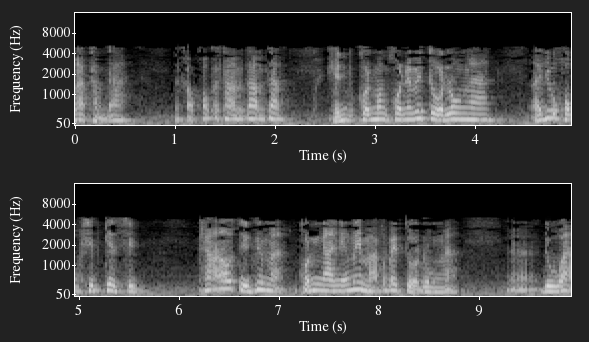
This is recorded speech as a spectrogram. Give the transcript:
มารถทำได้นะครับเขาก็ทำทำทำเห็นคนบางคนไปตรวจโรงงาน อายุหกสิบเจ็ดสิบเช้าตื่นขึ้นมา คนงานยังไม่มาก็ไปตรวจโรงงานดูว่า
